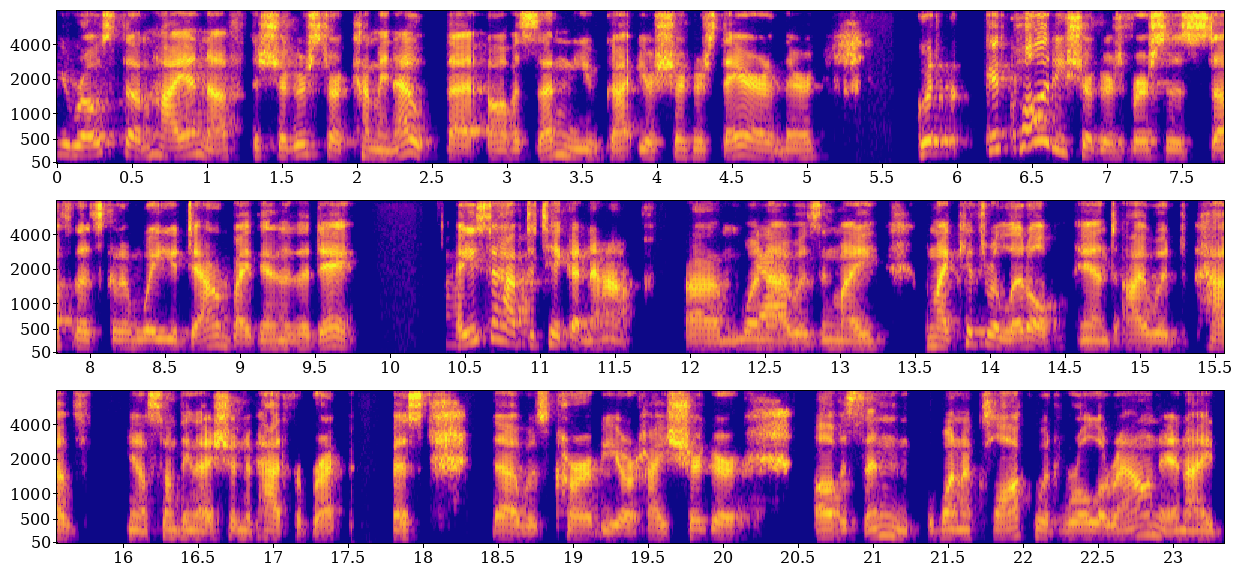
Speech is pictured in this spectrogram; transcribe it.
you roast them high enough, the sugars start coming out. That all of a sudden you've got your sugars there, and they're good, good quality sugars versus stuff that's going to weigh you down by the end of the day. I used to have to take a nap um, when Yeah. I was in my when my kids were little, and I would have you know something that I shouldn't have had for breakfast that was carby or high sugar. All of a sudden, one o'clock would roll around, and I'd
